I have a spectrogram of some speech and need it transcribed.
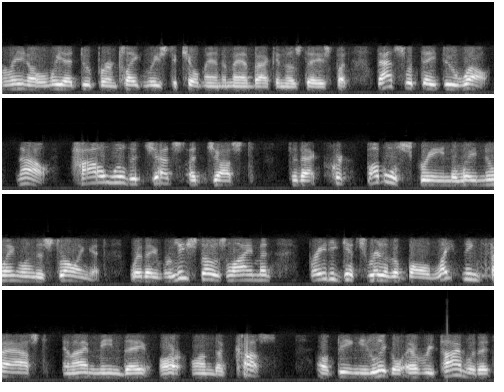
Marino, when we had Duper and Clayton, we used to kill man to man back in those days. But that's what they do well. Now, how will the Jets adjust to that quick bubble screen the way New England is throwing it, where they release those linemen? Brady gets rid of the ball lightning fast, and I mean they are on the cusp of being illegal every time with it,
